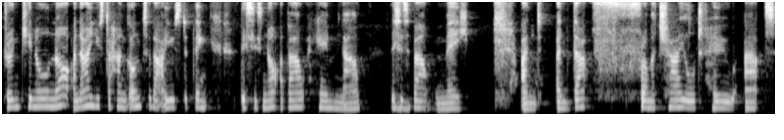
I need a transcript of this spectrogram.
drinking or not. And I used to hang on to that. I used to think this is not about him now. This mm-hmm. is about me. And and that from a child who at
